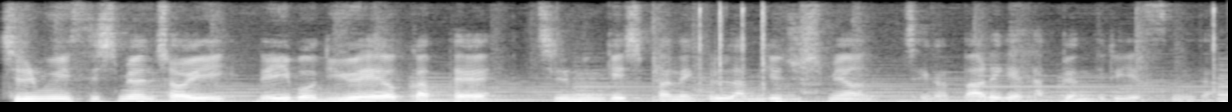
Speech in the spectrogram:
질문 있으시면 저희 네이버 뉴헤어 카페 질문 게시판에 글 남겨주시면 제가 빠르게 답변 드리겠습니다.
